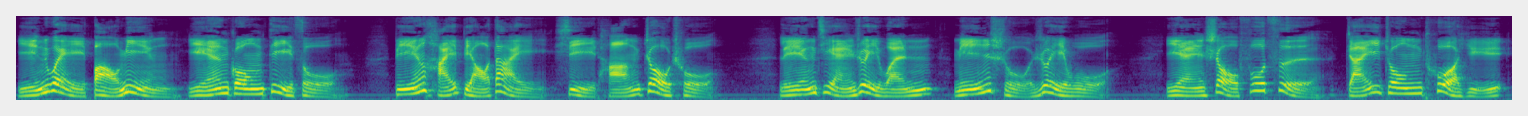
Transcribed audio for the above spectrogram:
银位保命，严公地祖。秉海表带，系唐咒楚。灵鉴瑞文，民属瑞武。衍寿夫赐，宅中拓宇。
